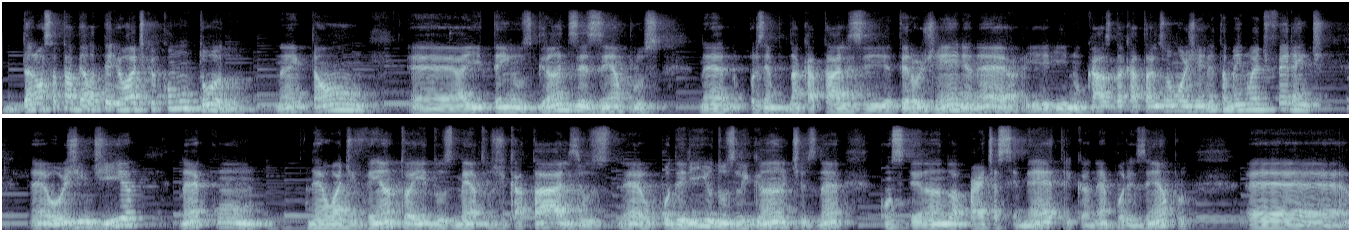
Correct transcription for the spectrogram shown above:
da nossa tabela periódica como um todo, né, então é, aí tem os grandes exemplos, né, por exemplo, na catálise heterogênea, né, e, e no caso da catálise homogênea também não é diferente, né, hoje em dia, né, com né, o advento aí dos métodos de catálise, os, né, o poderio dos ligantes, né, considerando a parte assimétrica, né, por exemplo, é,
